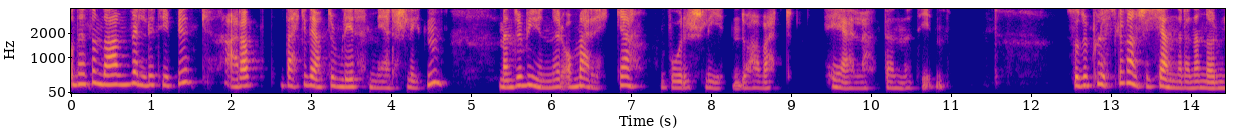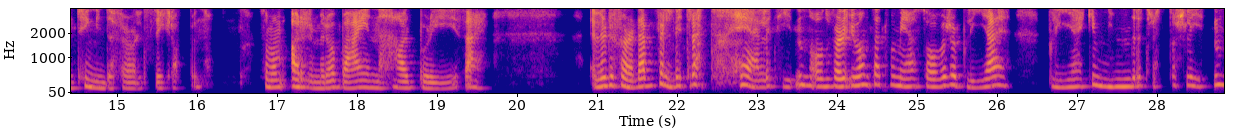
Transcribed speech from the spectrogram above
Og det som da er veldig typisk, er at det er ikke det at du blir mer sliten, men du begynner å merke hvor sliten du har vært hele denne tiden. Så du plutselig kanskje kjenner en enorm tyngdefølelse i kroppen, som om armer og bein har bly i seg. Eller du føler deg veldig trøtt hele tiden, og du føler uansett hvor mye jeg sover, så blir jeg, blir jeg ikke mindre trøtt og sliten,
